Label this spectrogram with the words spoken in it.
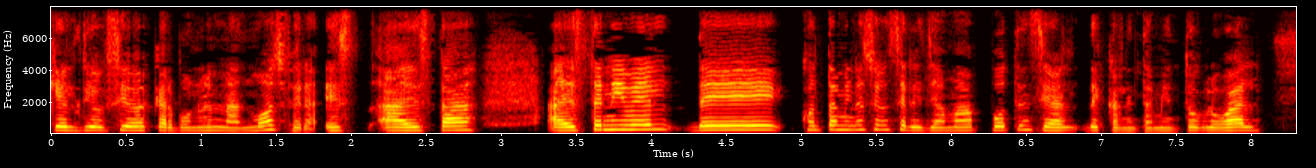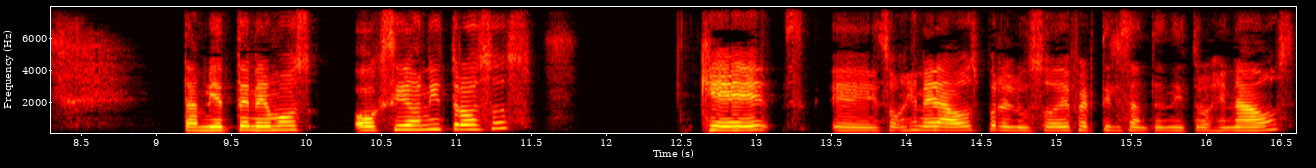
que el dióxido de carbono en la atmósfera. a, esta, a este nivel de contaminación se le llama potencial de calentamiento global. También tenemos óxidos nitrosos que eh, son generados por el uso de fertilizantes nitrogenados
